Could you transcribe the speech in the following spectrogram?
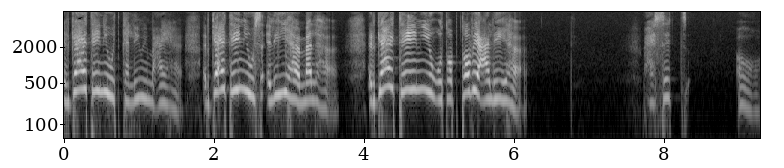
ارجعي تاني واتكلمي معاها ارجعي تاني واسأليها مالها ارجعي تاني وطبطبي عليها حسيت آه.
